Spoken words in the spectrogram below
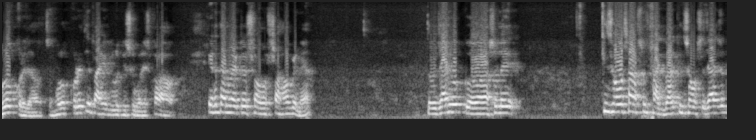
ব্লক করে দেওয়া হচ্ছে। ব্লক করে দিয়ে বাকিগুলোকে সুপারিশ করা হবে। এটাতে আমার একটা সমস্যা হবে না। তো যাই হোক আসলে কিছু সমস্যা আসলে থাকবে আর কিছু সমস্যা। যাই হোক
